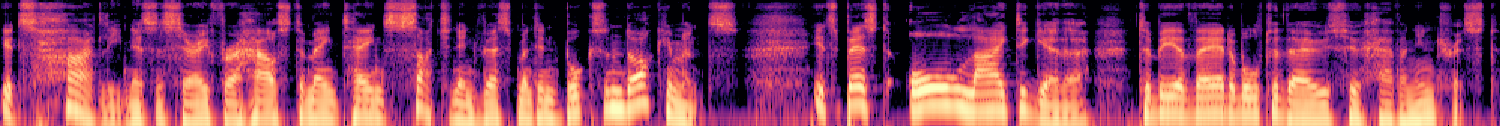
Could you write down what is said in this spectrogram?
it's hardly necessary for a house to maintain such an investment in books and documents. It's best all lie together to be available to those who have an interest.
